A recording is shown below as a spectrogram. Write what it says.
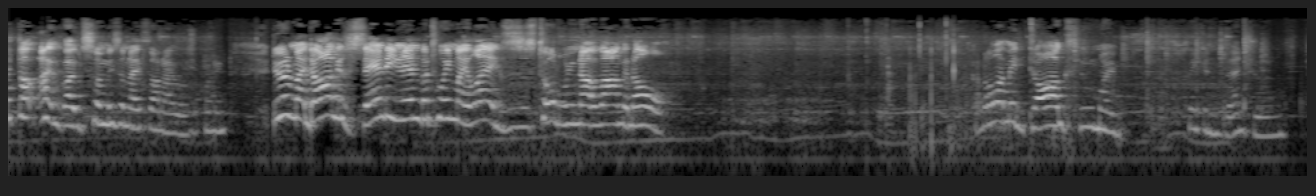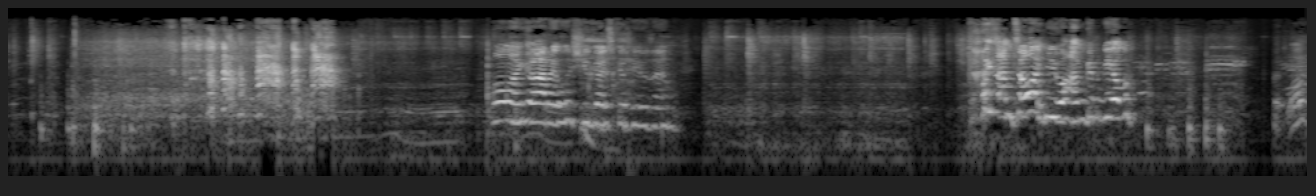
I thought, I, for some reason, I thought I was recording. Dude, my dog is standing in between my legs. This is totally not wrong at all. Gotta let me dog through my freaking bedroom. oh my god, I wish you guys could hear them. Guys, I'm telling you, I'm gonna be able. What?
